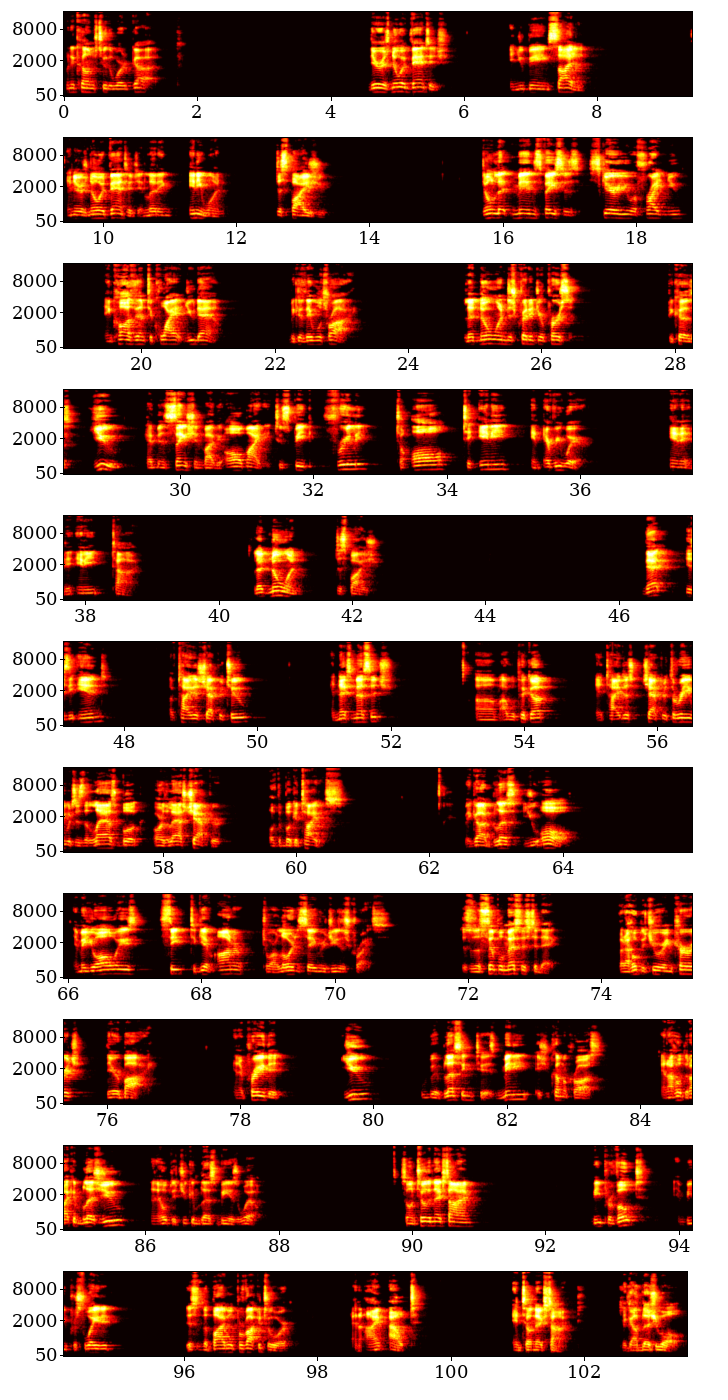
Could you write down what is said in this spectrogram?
when it comes to the Word of God. There is no advantage in you being silent, and there is no advantage in letting anyone despise you. Don't let men's faces scare you or frighten you. and cause them to quiet you down because they will try. Let no one discredit your person because you have been sanctioned by the Almighty to speak freely to all, to any, and everywhere, and at any time. Let no one despise you. That is the end of Titus chapter 2. And next message, um, I will pick up at Titus chapter 3, which is the last book or the last chapter of the book of Titus. May God bless you all. And may you always seek to give honor to our Lord and Savior Jesus Christ. This is a simple message today, but I hope that you are encouraged thereby. And I pray that you will be a blessing to as many as you come across. And I hope that I can bless you, and I hope that you can bless me as well. So until the next time, be provoked and be persuaded. This is the Bible Provocateur, and I'm out. Until next time, may God bless you all.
